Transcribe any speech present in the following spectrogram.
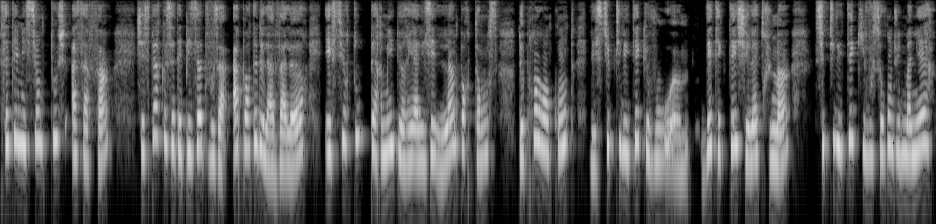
Cette émission touche à sa fin. J'espère que cet épisode vous a apporté de la valeur et surtout permis de réaliser l'importance de prendre en compte les subtilités que vous euh, détectez chez l'être humain, subtilités qui vous seront d'une manière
